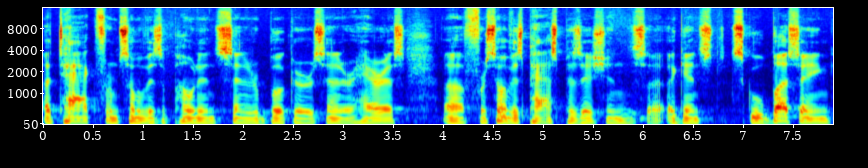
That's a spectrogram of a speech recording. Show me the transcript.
attack from some of his opponents, Senator Booker, Senator Harris, uh, for some of his past positions uh, against school busing,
